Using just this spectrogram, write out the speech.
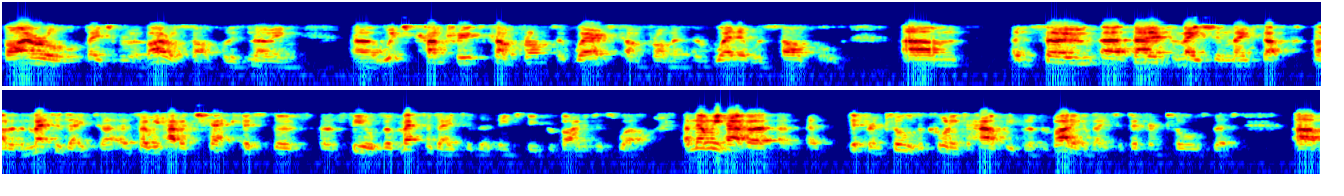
viral data from a viral sample is knowing uh, which country it's come from, so where it's come from, and, and when it was sampled. Um, and so uh, that information makes up part of the metadata. And so we have a checklist of, of, fields of metadata that need to be provided as well. And then we have a, a, a different tools according to how people are providing the data, different tools that, um,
